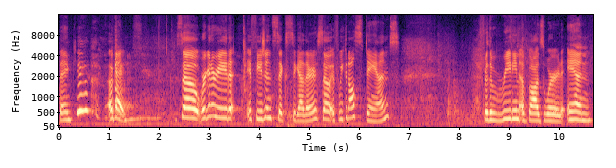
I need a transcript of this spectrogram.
Thank you. Okay. So, we're going to read Ephesians 6 together. So, if we could all stand for the reading of God's word. And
